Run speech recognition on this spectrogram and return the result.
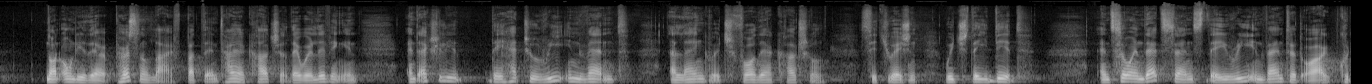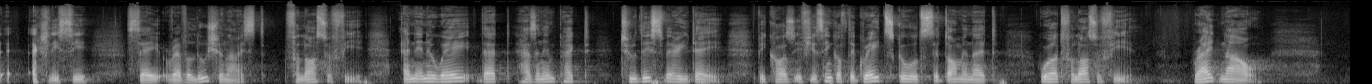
not only their personal life, but the entire culture they were living in. And actually, they had to reinvent a language for their cultural situation, which they did. And so, in that sense, they reinvented, or I could actually see, say, revolutionized philosophy, and in a way that has an impact to this very day. Because if you think of the great schools that dominate world philosophy right now,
